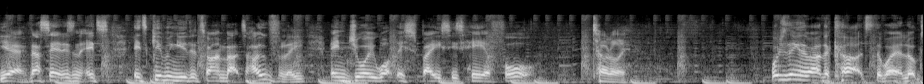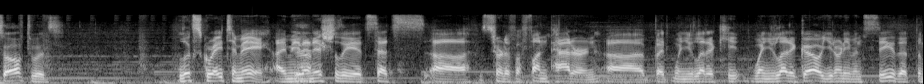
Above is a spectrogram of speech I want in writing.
Yeah, that's it, isn't it? It's it's giving you the time back to hopefully enjoy what this space is here for. Totally. What do you think about the cuts, the way it looks afterwards? Looks great to me. I mean, Yeah. initially it sets uh, sort of a fun pattern, uh, but when you let it keep, when you let it go, you don't even see that the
